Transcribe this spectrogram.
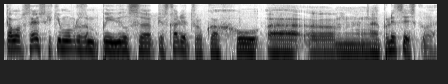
того обстоятельства, каким образом появился пистолет в руках у э, э, полицейского.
